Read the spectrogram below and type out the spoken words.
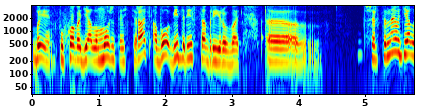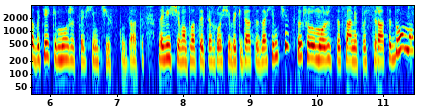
Ви пухове одіяло можете стирати або відреставрувати. Шерстяне одіяло ви тільки можете в хімчистку здати. Навіщо вам платити гроші, викидати за хімчистку, якщо ви можете самі постирати вдома,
